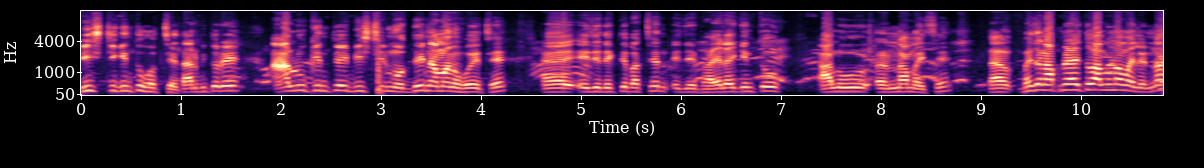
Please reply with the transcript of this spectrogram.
বৃষ্টি কিন্তু হচ্ছে। তার ভিতরে আলু কিন্তু এই বৃষ্টির মধ্যেই নামানো হয়েছে। এই যে দেখতে পাচ্ছেন এই যে ভাইরাই কিন্তু আলু নামাইছে। তা ভাইজান আপনারাই তো আলু নামাইলেন না?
